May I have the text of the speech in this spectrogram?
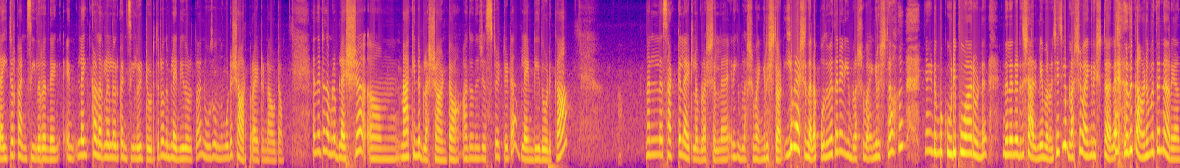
ലൈറ്റർ കൺസീലർ എന്തെങ്കിലും ലൈറ്റ് കളറിലുള്ള ഒരു കൺസീലർ ഇട്ട് കൊടുത്തിട്ട് ഒന്ന് ബ്ലെൻഡ് ചെയ്ത് കൊടുത്താൽ നോസ് ഒന്നും കൂടെ ഷാർപ്പറായിട്ടുണ്ടാവും കേട്ടോ. എന്നിട്ട് നമ്മൾ ബ്ലഷ് മാക്കിന്റെ ബ്ലഷാണ് കേട്ടോ. അതൊന്ന് ജസ്റ്റ് ഇട്ടിട്ട് ബ്ലെൻഡ് ചെയ്ത് കൊടുക്കുക നല്ല സട്ടിലായിട്ടുള്ള ബ്ലഷ് അല്ലേ എനിക്ക് ബ്ലഷ് ഭയങ്കര ഇഷ്ടമാണ് ഈ ബ്ലഷ് എന്നല്ല പൊതുവേ തന്നെ എനിക്ക് ബ്ലഷ് ഭയങ്കര ഇഷ്ടമാണ് ഞാൻ ഇടുമ്പോൾ കൂടി പോകാറുണ്ട് ഇന്നലെ എന്റെ അടുത്ത് ശരണ്യം പറഞ്ഞു ചേച്ചിക്ക് ബ്ലഷ് ഭയങ്കര ഇഷ്ടമല്ലേ അത് കാണുമ്പോൾ തന്നെ അറിയാം.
